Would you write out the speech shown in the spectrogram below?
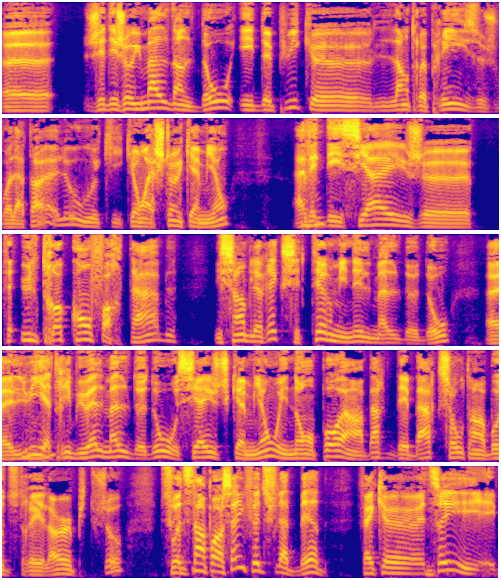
euh, j'ai déjà eu mal dans le dos et depuis que l'entreprise, je vois la terre, là, ou, qui, qui ont acheté un camion avec des sièges euh, ultra confortables, il semblerait que c'est terminé le mal de dos. Euh, lui il attribuait le mal de dos au siège du camion et non pas embarque, débarque, saute en bas du trailer puis tout ça. Puis, soit dit en passant, il fait du flatbed. Fait que, tu sais,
